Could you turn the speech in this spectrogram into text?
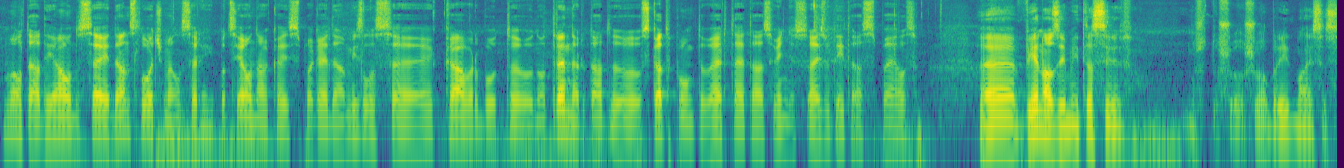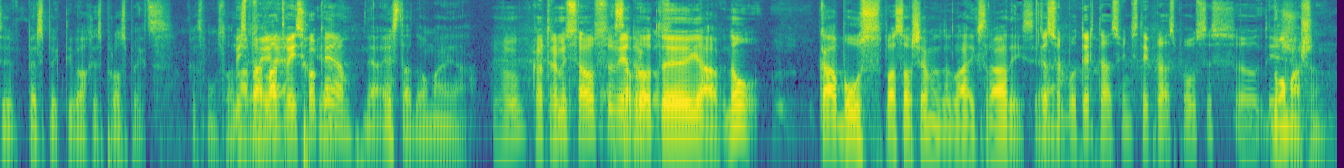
Vēl tāda jauna sēde, Dans Ločmēls, arī pats jaunākais pagaidām izlasē. Kā varbūt uh, no treneru tādu skatu punktu vērtē tās viņas aizvadītās spēles? E, viennozīmīgi tas ir nu, šo, šobrīd, man liekas, tas ir perspektīvākais prospekts, kas mums Latvijā. Vispār Latvijas hokejā? Jā, jā, es tā domāju, jā. Nu, katram ir savs viedoklis. Saprot, jā, nu, kā būs pasaules čempionāta laiks rādīs. Jā. Kas varbūt ir tās viņa stiprās puses? Tieši? Domāšana,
